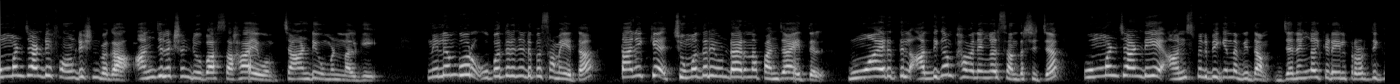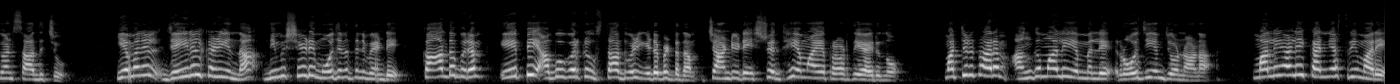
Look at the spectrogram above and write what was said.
ഉമ്മൻചാണ്ടി ഫൗണ്ടേഷൻ വക അഞ്ചു ലക്ഷം രൂപ സഹായവും ചാണ്ടി ഉമ്മൻ നൽകി. നിലമ്പൂർ ഉപതെരഞ്ഞെടുപ്പ് സമയത്ത് തനിക്ക് ചുമതലയുണ്ടായിരുന്ന പഞ്ചായത്തിൽ മൂവായിരത്തിൽ അധികം ഭവനങ്ങൾ സന്ദർശിച്ച് ഉമ്മൻചാണ്ടിയെ അനുസ്മരിപ്പിക്കുന്ന വിധം ജനങ്ങൾക്കിടയിൽ പ്രവർത്തിക്കുവാൻ സാധിച്ചു. യമനിൽ ജയിലിൽ കഴിയുന്ന നിമിഷയുടെ മോചനത്തിന് വേണ്ടി കാന്തപുരം എ പി അബൂബക്കർ ഉസ്താദ് വഴി ഇടപെട്ടതും ചാണ്ടിയുടെ ശ്രദ്ധേയമായ പ്രവൃത്തിയായിരുന്നു മറ്റൊരു താരം Angamaly M L A Roji M John ആണ് മലയാളി കന്യാസ്ത്രീമാരെ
